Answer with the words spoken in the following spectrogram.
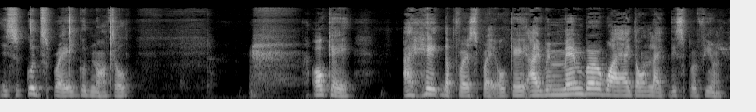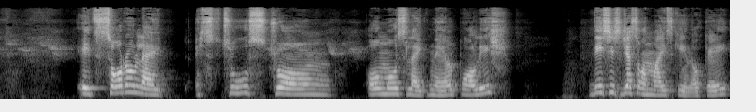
It's a good spray, good nozzle. Okay, I hate the first spray, okay? I remember why I don't like this perfume. It's sort of like, it's too strong, almost like nail polish. This is just on my skin, okay?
